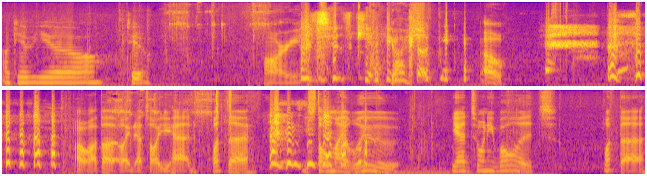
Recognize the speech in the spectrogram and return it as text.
I'll give you two. Alright. I'm just kidding. Gosh. Oh. Oh, I thought like that's all you had. What the? You stole my loot. You had 20 bullets. What the?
